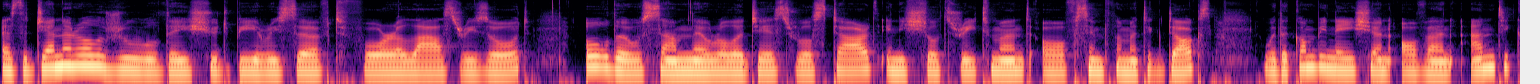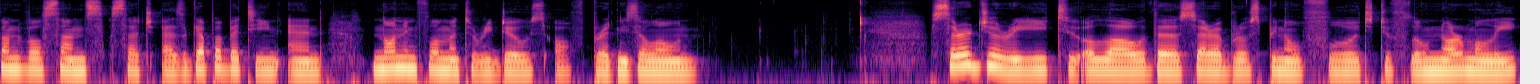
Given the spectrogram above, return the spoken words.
As a general rule, they should be reserved for a last resort, although some neurologists will start initial treatment of symptomatic dogs with a combination of an anticonvulsant such as gabapentin and non inflammatory dose of prednisolone. Surgery to allow the cerebrospinal fluid to flow normally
